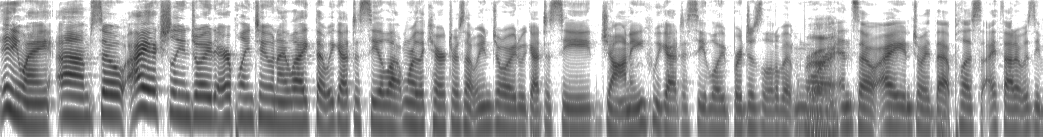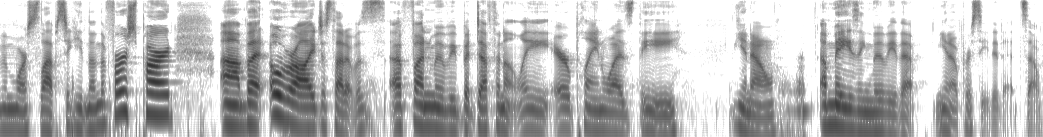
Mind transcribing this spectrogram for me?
Anyway um so i actually enjoyed airplane 2 and i like that we got to see a lot more of the characters that we enjoyed. We got to see johnny. We got to see lloyd bridges a little bit more Right. and so i enjoyed that. Plus i thought it was even more slapsticky than the first part. Um, but overall i just thought it was a fun movie but definitely airplane was the you know amazing movie that you know preceded it so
